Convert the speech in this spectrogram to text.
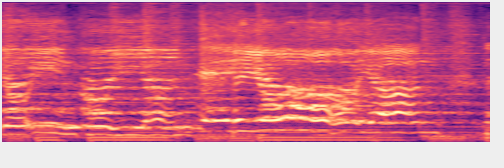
呀咿呀，嘿哟雁，那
